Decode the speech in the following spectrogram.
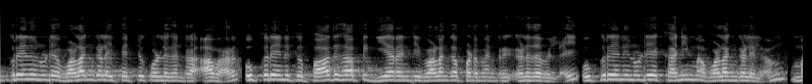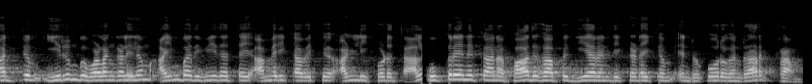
உக்ரைனுடைய வளங்களை பெற்றுக் கொள்ளுகின்ற அவர் உக்ரைனுக்கு பாதுகாப்பு கியரண்டி வழங்கப்படும் என்று எழுதவில்லை. உக்ரைனினுடைய கனிம வளங்களிலும் மற்றும் இரும்பு வளங்களிலும் ஐம்பது வீதத்தை அமெரிக்காவிற்கு அள்ளி கொடுத்தால் உக்ரைனுக்கான பாதுகாப்பு கியரண்டி கிடைக்கும் என்று கூறுகின்றார் ட்ரம்ப்.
